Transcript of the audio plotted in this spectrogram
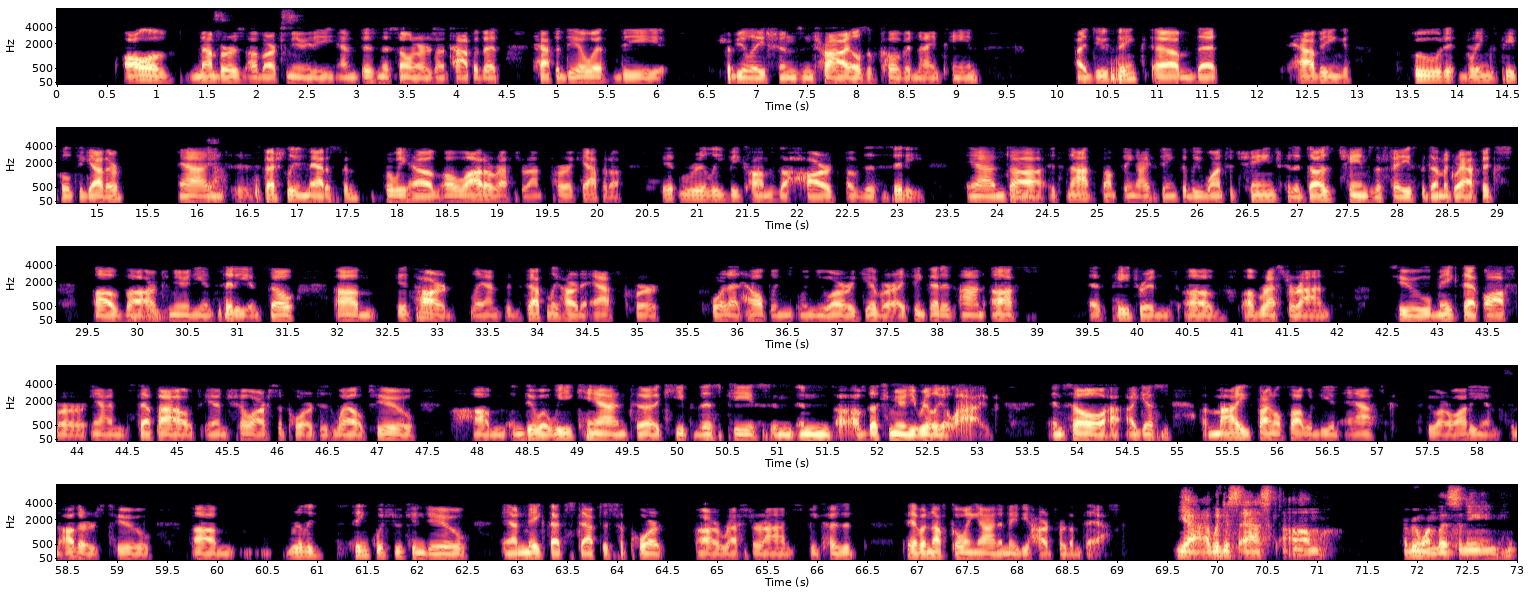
all of members of our community and business owners on top of it have to deal with the tribulations and trials of COVID-19. I do think um, that having food brings people together, and yeah. especially in Madison, where we have a lot of restaurants per capita, it really becomes the heart of this city. And mm-hmm. uh, it's not something I think that we want to change because it does change the face, the demographics of uh, our mm-hmm. community and city. And so um, it's hard, Lance. It's definitely hard to ask for for that help when when you are a giver. I think that is on us as patrons of of restaurants to make that offer and step out and show our support as well too. Um, and do what we can to keep this piece in, in, of the community really alive. And so I guess my final thought would be an ask to our audience and others to um, really think what you can do and make that step to support our restaurants because it, they have enough going on and may be hard for them to ask. Yeah, I would just ask um, everyone listening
